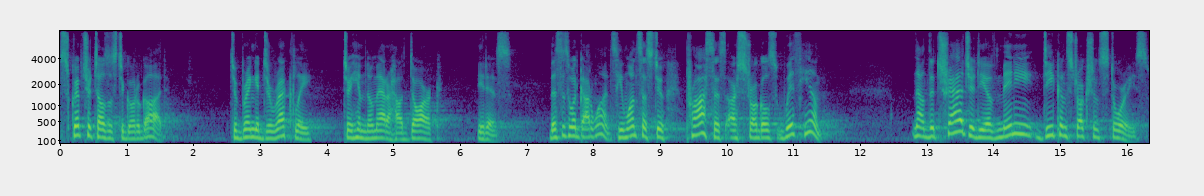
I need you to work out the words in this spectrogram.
Scripture tells us to go to God, to bring it directly to Him, no matter how dark it is. This is what God wants. He wants us to process our struggles with Him. Now, the tragedy of many deconstruction stories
